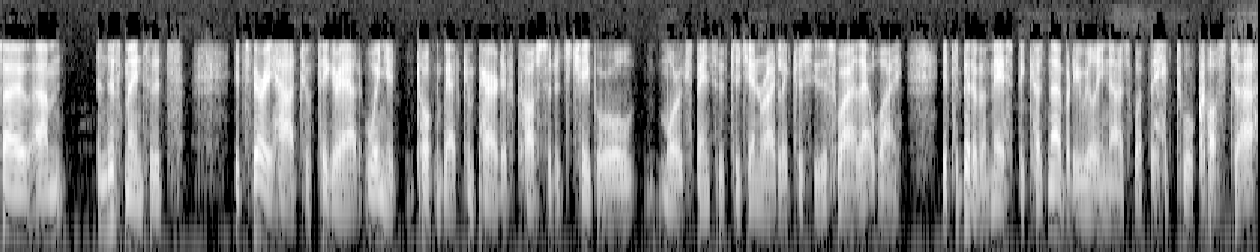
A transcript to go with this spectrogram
So, um, and this means that it's it's very hard to figure out when you're talking about comparative costs that it's cheaper or more expensive to generate electricity this way or that way. It's a bit of a mess because nobody really knows what the actual costs are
